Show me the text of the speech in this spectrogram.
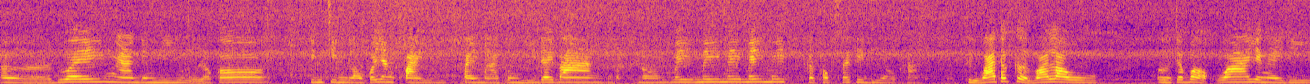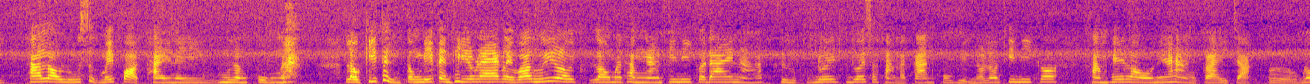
เอ่อด้วยงานยังมีอยู่แล้วก็ จริง ๆ เราก็ยังไปไปมาตรงนี้ได้บ้างเนาะไม่ไม่ไม่ไม่ไม่ไม่กระทบซะทีเดียวค่ะ ถือว่าถ้าเกิดว่าเราเออจะบอกว่ายังไงดี ถ้าเรารู้สึกไม่ปลอดภัยในเมืองกรุงอะเราคิดถึงตรงนี้เป็นที่แรกเลยว่าเฮ้ยเราเรามาทำงานที่นี่ก็ได้นะ คือด้วยด้วยสถานการณ์โควิดเนอะแล้วที่นี่ก็ทำให้เราเนี่ยห่างไกลจากเออโร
